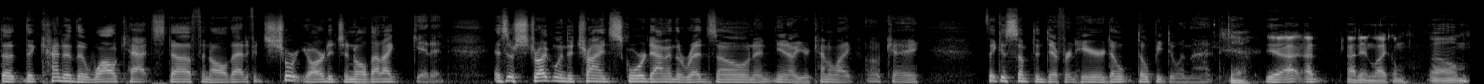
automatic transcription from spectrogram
The the kind of the wildcat stuff and all that. If it's short yardage and all that, I get it. As they're struggling to try and score down in the red zone, and you know, you're kind of like, okay, think of something different here. Don't don't be doing that. Yeah. Yeah, I, I I didn't like them. Um,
